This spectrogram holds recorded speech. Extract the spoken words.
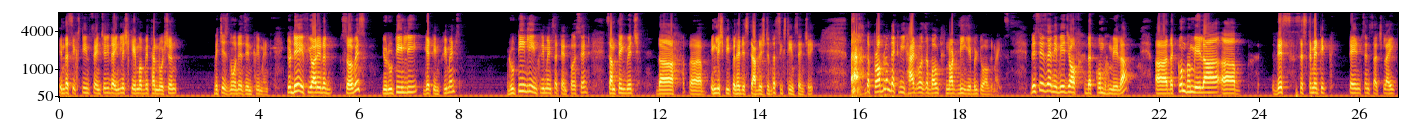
in the 16th century the English came up with a notion which is known as increment. Today if you are in a service you routinely get increments routinely increments are 10 percent something which the uh, English people had established in the 16th century. the problem that we had was about not being able to organize. This is an image of the Kumbh Mela. Uh, the Kumbh Mela, uh, this systematic tents and such like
